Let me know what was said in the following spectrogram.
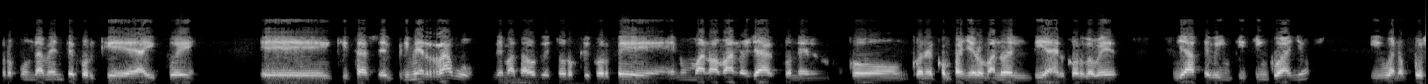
profundamente porque ahí fue eh, quizás el primer rabo de matador de toros que corté en un mano a mano ya con el con, con el compañero Manuel Díaz el Cordobés ya hace 25 años. Y bueno, pues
